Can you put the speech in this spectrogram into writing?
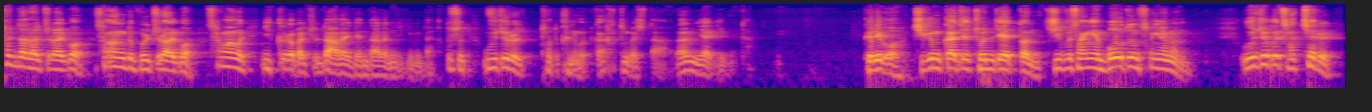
판단할 줄 알고 상황도 볼 줄 알고 상황을 이끌어갈 줄도 알아야 된다는 얘기입니다. 무슨 우주를 터득하는 것과 같은 것이다. 라는 이야기입니다. 그리고 지금까지 존재했던 지구상의 모든 성현은 우주 그 자체를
